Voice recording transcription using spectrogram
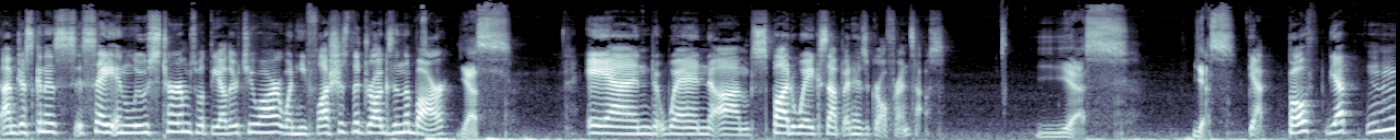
I'm just gonna s- say in loose terms what the other two are. When he flushes the drugs in the bar, yes and when um, Spud wakes up at his girlfriend's house. yes yes Yeah, both. Yep. hmm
